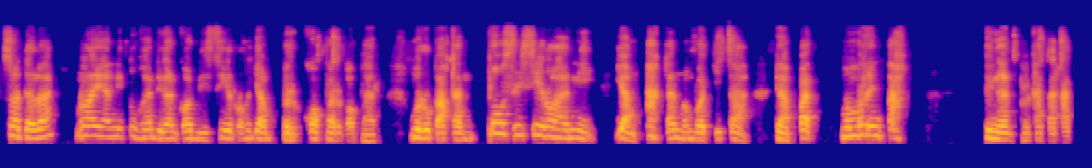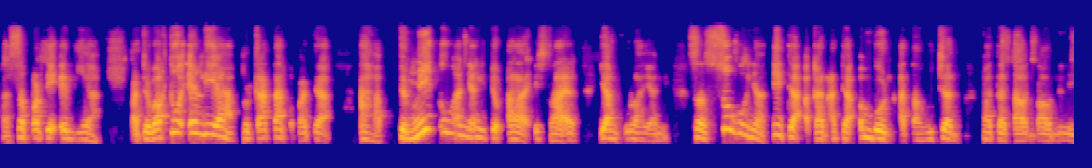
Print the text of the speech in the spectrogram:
Saudara, melayani Tuhan dengan kondisi roh yang berkobar-kobar merupakan posisi rohani yang akan membuat kita dapat memerintah dengan berkata-kata seperti Elia. Pada waktu Elia berkata kepada Ahab, demi Tuhan yang hidup Allah Israel yang kulayani, sesungguhnya tidak akan ada embun atau hujan pada tahun-tahun ini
